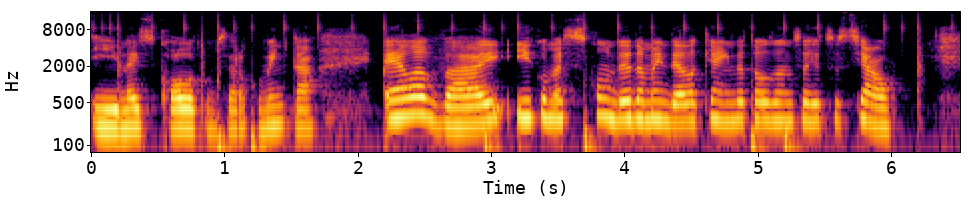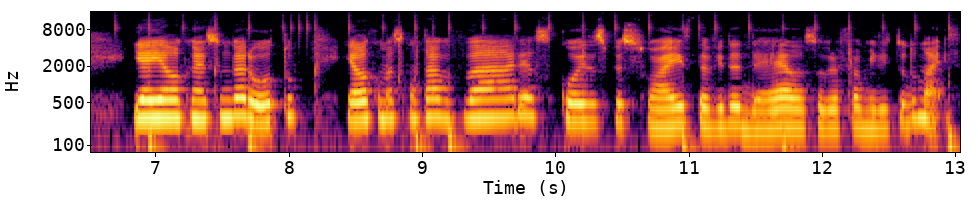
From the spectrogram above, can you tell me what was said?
e na escola começaram a comentar, ela vai e começa a esconder da mãe dela que ainda tá usando essa rede social. E aí ela conhece um garoto e ela começa a contar várias coisas pessoais da vida dela, sobre a família e tudo mais.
